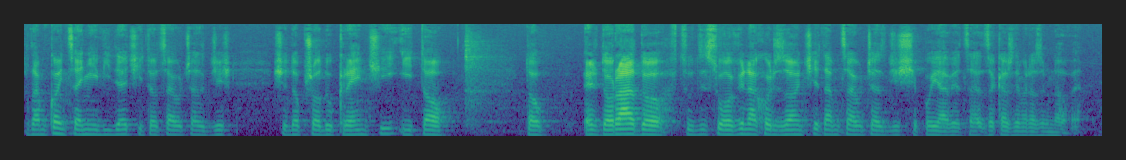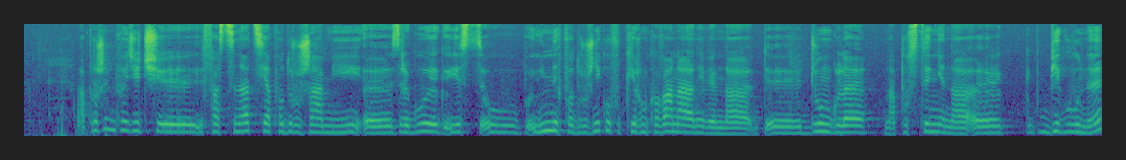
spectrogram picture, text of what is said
to tam końca nie widać i to cały czas gdzieś się do przodu kręci i to, to Eldorado w cudzysłowie na horyzoncie tam cały czas gdzieś się pojawia, za, za każdym razem nowe. A proszę mi powiedzieć, y, fascynacja podróżami y, z reguły jest u innych podróżników ukierunkowana, nie wiem, na y, dżunglę, na pustynię, na bieguny.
